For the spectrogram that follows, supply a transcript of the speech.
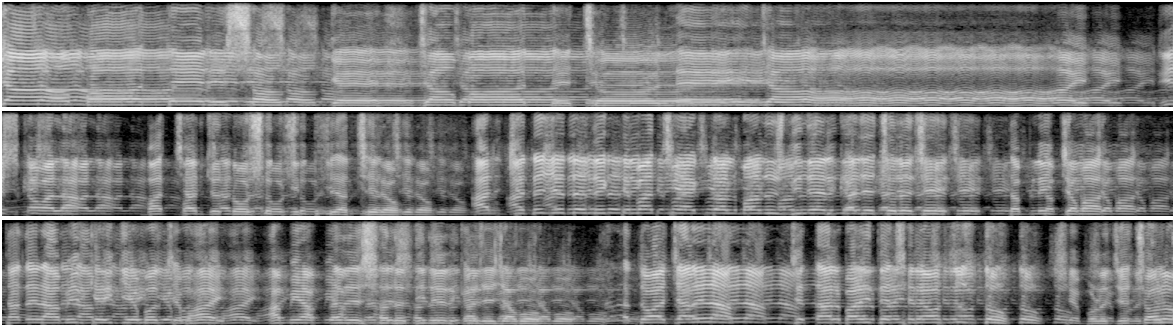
জামাতের সঙ্গে, জামাত চলে যায়। রিস্কাওয়ালা বাচ্চার জন্য ওষুধ কিনতে যাচ্ছিল। আর যেতে যেতে দেখতে পাচ্ছি একদল মানুষ দিনের কাজে চলেছে। তাবলিগ জামাত, তাদের আমিরকে গিয়ে বলছে, ভাই, আমি আপনাদের সাথে দিনের কাজে যাব। তো আর জানে না যে তার বাড়িতে ছেলে অসুস্থ। সে বলেছে, চলো।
